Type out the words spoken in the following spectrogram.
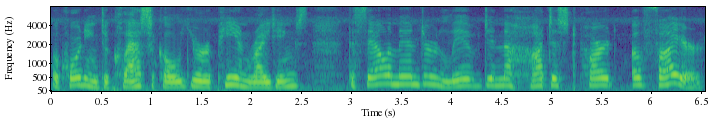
According to classical European writings, the salamander lived in the hottest part of fire,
